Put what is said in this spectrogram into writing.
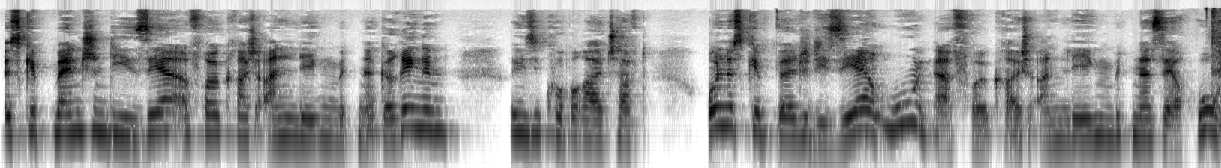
Es gibt Menschen, die sehr erfolgreich anlegen mit einer geringen Risikobereitschaft. Und es gibt welche, die sehr unerfolgreich anlegen mit einer sehr hohen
